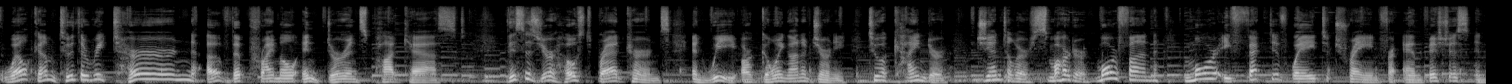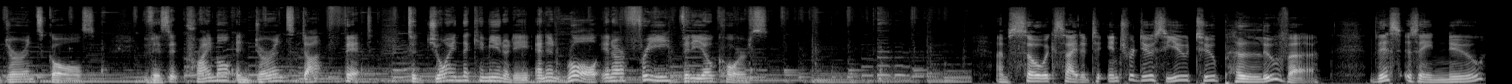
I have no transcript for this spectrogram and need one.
Welcome to the return of the Primal Endurance Podcast. This is your host, Brad Kearns, and we are going on a journey to a kinder, gentler, smarter, more fun, more effective way to train for ambitious endurance goals. Visit primalendurance.fit to join the community and enroll in our free video course. I'm so excited to introduce you to Peluva. This is a new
